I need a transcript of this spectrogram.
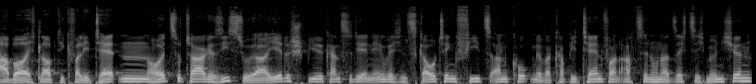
Aber ich glaube, die Qualitäten heutzutage siehst du ja. Jedes Spiel kannst du dir in irgendwelchen Scouting-Feeds angucken. Der war Kapitän von 1860 München.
